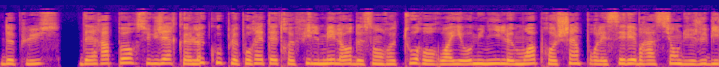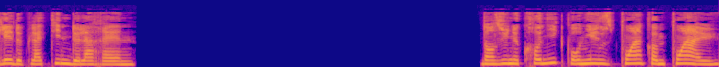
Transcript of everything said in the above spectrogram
De plus, des rapports suggèrent que le couple pourrait être filmé lors de son retour au Royaume-Uni le mois prochain pour les célébrations du jubilé de platine de la reine. Dans une chronique pour news.com.au,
